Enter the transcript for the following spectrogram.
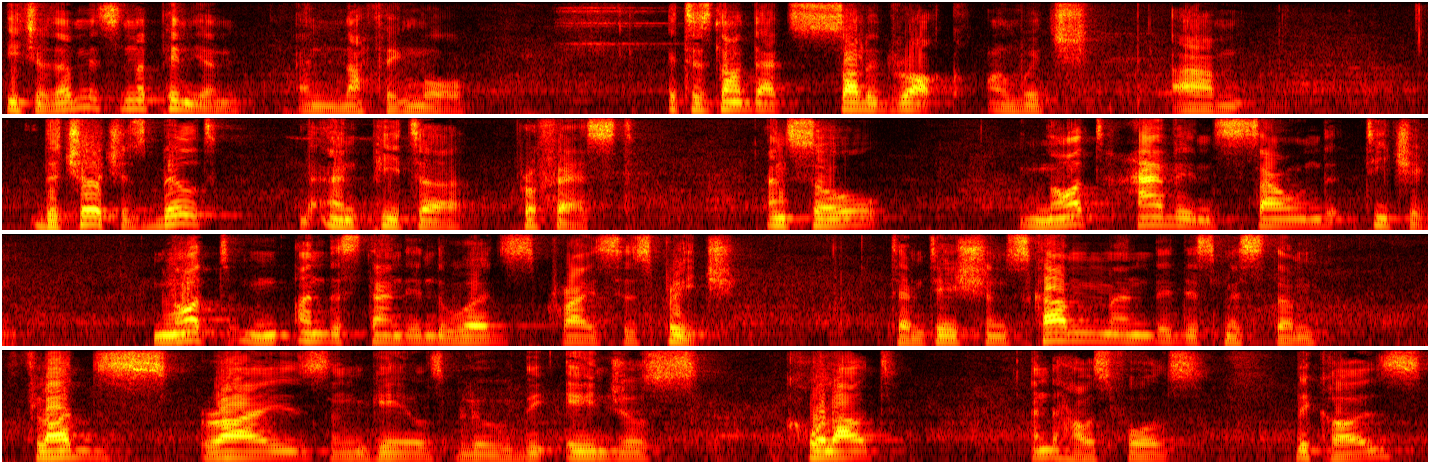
Each of them is an opinion and nothing more. It is not that solid rock on which um, the church is built and Peter professed. And so, not having sound teaching, not understanding the words Christ has preached, temptations come and they dismiss them. Floods rise and gales blow. The angels call out and the house falls because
